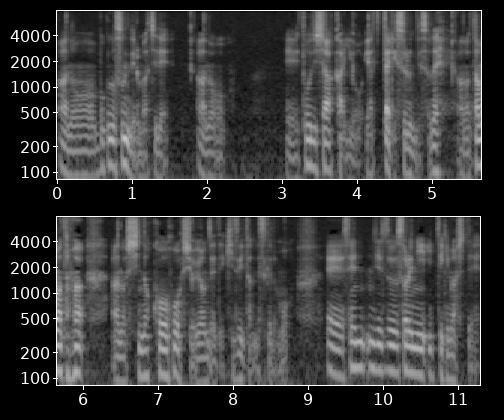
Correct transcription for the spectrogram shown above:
あの僕の住んでる町であのえー、当事者会をやったりするんですよね。あのたまたま あの詩の広報誌を読んでて気づいたんですけども、えー、先日それに行ってきまして、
